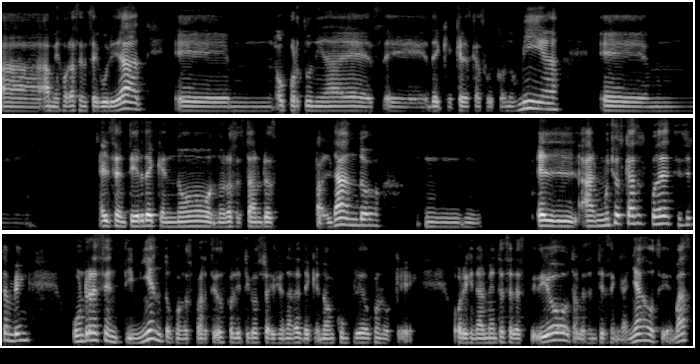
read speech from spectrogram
a, mejoras en seguridad, eh, oportunidades eh, de que crezca su economía, eh, el sentir de que no, no los están respaldando. Mm, el, en muchos casos puede existir también un resentimiento con los partidos políticos tradicionales de que no han cumplido con lo que originalmente se les pidió, tal vez sentirse engañados y demás,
